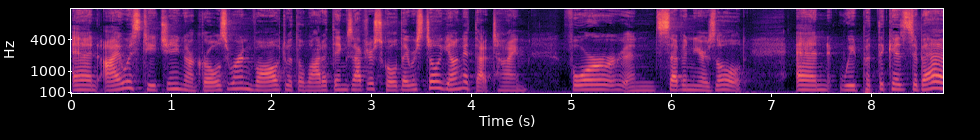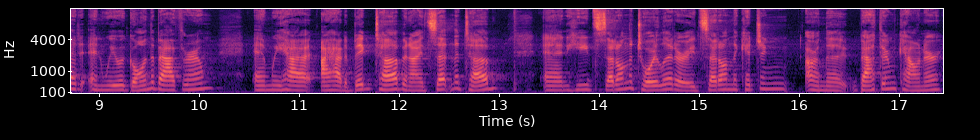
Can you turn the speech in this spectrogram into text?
and I was teaching. Our girls were involved with a lot of things after school. They were still young at that time, four and seven years old, and we'd put the kids to bed and we would go in the bathroom and we had I had a big tub and I'd sit in the tub and he'd sit on the toilet or he'd sit on the kitchen on the bathroom counter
